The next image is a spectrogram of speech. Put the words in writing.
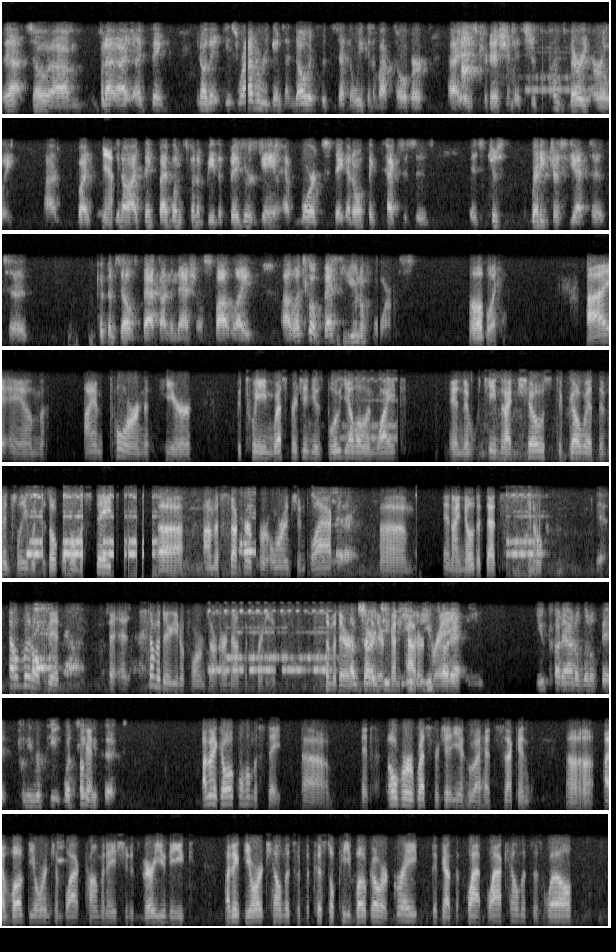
yeah, so um, but I, I, I think you know they, these rivalry games. I know it's the second weekend of October uh, is tradition. It just comes very early. Uh, but yeah. you know, I think Bedlam's going to be the bigger game, have more at stake. I don't think Texas is is just ready just yet to to put themselves back on the national spotlight. Uh, let's go best uniforms. Oh boy, I am I am torn here between West Virginia's blue, yellow, and white and the team that I chose to go with eventually, which is Oklahoma State. Uh, I'm a sucker for orange and black, um, and I know that that's you know a little bit. Uh, some of their uniforms are, are not the prettiest. Some of their I'm sorry, some of their gunpowder you, you gray. cut out, you, you cut out a little bit. Can you repeat what team Okay. you picked? I'm going to go Oklahoma State um, over West Virginia, who I had second. Uh, I love the orange and black combination. It's very unique. I think the orange helmets with the Pistol Pete logo are great. They've got the flat black helmets as well.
